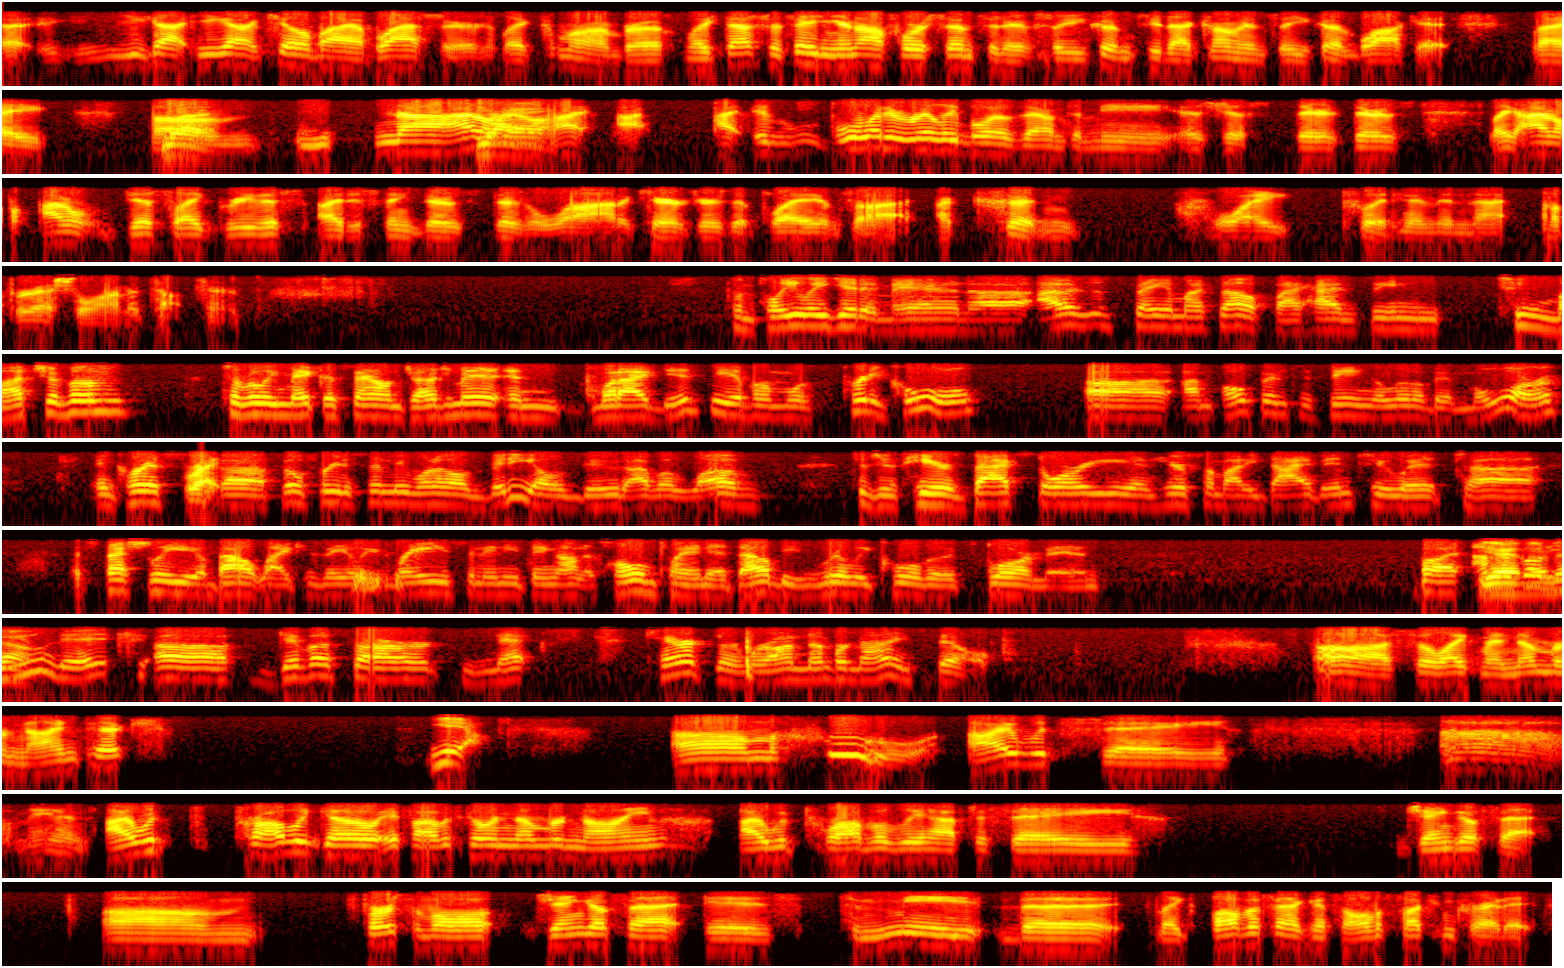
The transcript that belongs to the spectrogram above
uh, you got you got killed by a blaster. Like, come on, bro. Like that's the thing. You're not force sensitive, so you couldn't see that coming, so you couldn't block it. Like, um, right. nah, I don't right. know. I, I, I, it, what it really boils down to me is just there. There's like I don't I don't dislike Grievous. I just think there's there's a lot of characters at play, and so I I couldn't quite put him in that upper echelon of top ten completely get it, man. Uh, I was just saying myself, I hadn't seen too much of him to really make a sound judgment, and what I did see of him was pretty cool. Uh, I'm open to seeing a little bit more. And Chris, right. uh, feel free to send me one of those videos, dude. I would love to just hear his backstory and hear somebody dive into it, uh, especially about like his alien race and anything on his home planet. That would be really cool to explore, man. But I'm yeah, gonna go no to doubt. you, Nick. Uh, give us our next character. We're on number nine still. Uh, so like my number nine pick. Yeah. Um, who I would say. Oh man, I would probably go if I was going number nine. I would probably have to say Jango Fett. Um, first of all, Jango Fett is to me the like Boba Fett gets all the fucking credit,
